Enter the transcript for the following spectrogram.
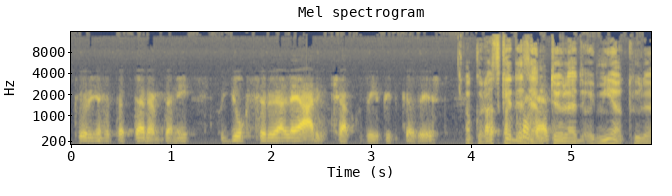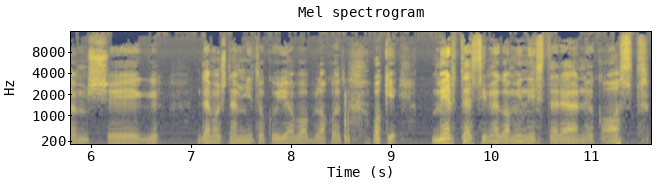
környezetet teremteni, hogy jogszerűen leállítsák az építkezést. Akkor azt kérdezem lehet... tőled, hogy mi a különbség, de most nem nyitok újabb ablakot. Oké, okay. miért teszi meg a miniszterelnök azt,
